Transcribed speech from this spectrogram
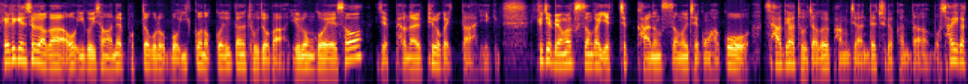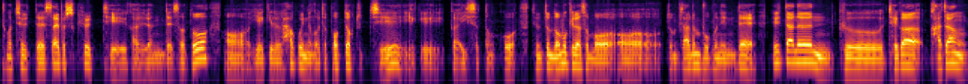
게리 겐슬러가 어 이거 이상하네 법적으로 뭐 있건 없건 일단은 조져봐 이런 거에서 이제 변할 필요가 있다 얘기. 규제 명확성과 예측 가능성을 제공하고 사기와 조작을 방지하는 데 주력한다. 뭐 사기 같은 거 칠 때 사이버 스큐리티 관련돼서도 어 얘기를 하고 있는 거죠. 법적 조치 얘기가 있었던 거고 지금 좀 너무 길어서 뭐어좀 자른 부분인데 일단은 그 제가 가장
